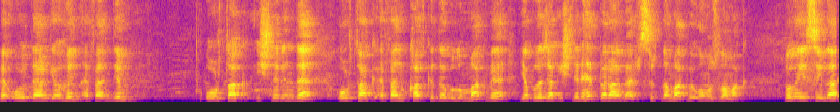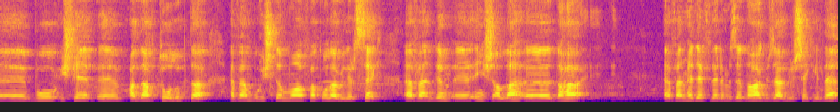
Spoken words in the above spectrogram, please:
ve o dergahın efendim ortak işlerinde ortak efendim katkıda bulunmak ve yapılacak işleri hep beraber sırtlamak ve omuzlamak. Dolayısıyla e, bu işe e, adapte olup da efendim bu işte muvaffak olabilirsek efendim e, inşallah e, daha efendim hedeflerimize daha güzel bir şekilde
